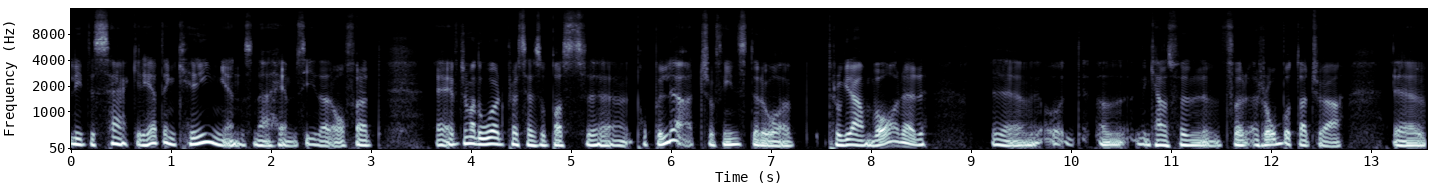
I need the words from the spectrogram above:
lite säkerheten kring en sån här hemsida då, för att eh, eftersom att Wordpress är så pass eh, populärt så finns det då programvaror eh, det kallas för, för robotar tror jag, Eh,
